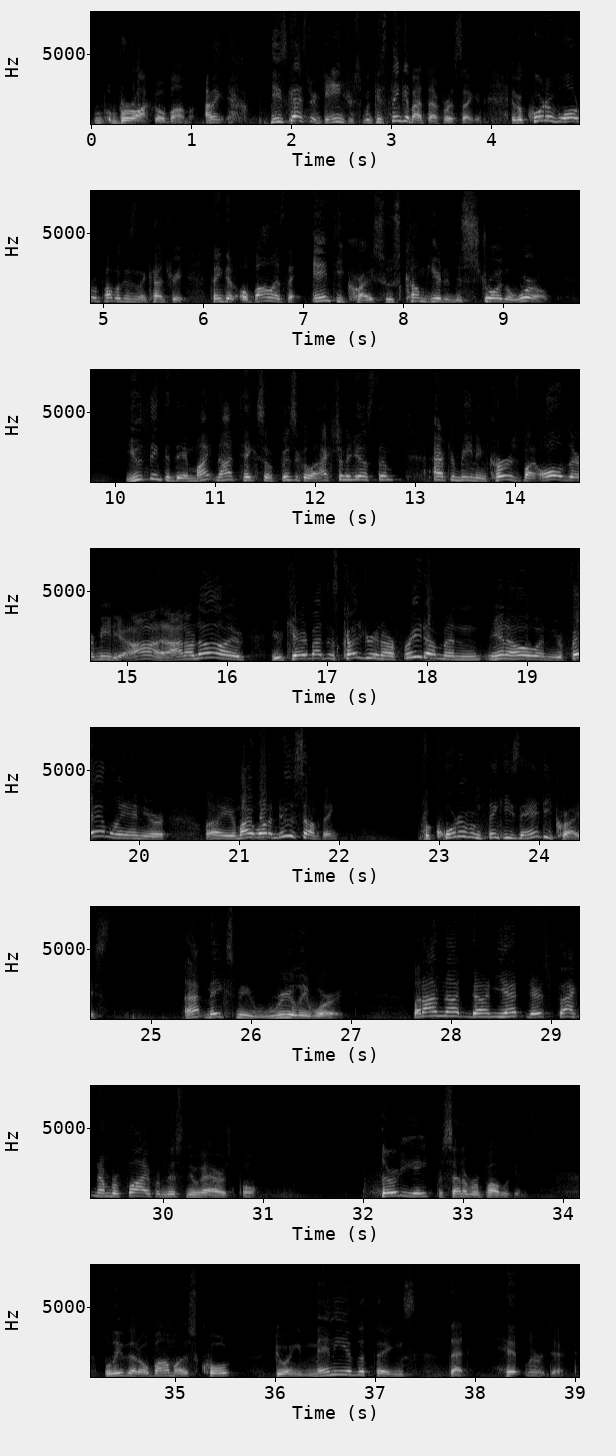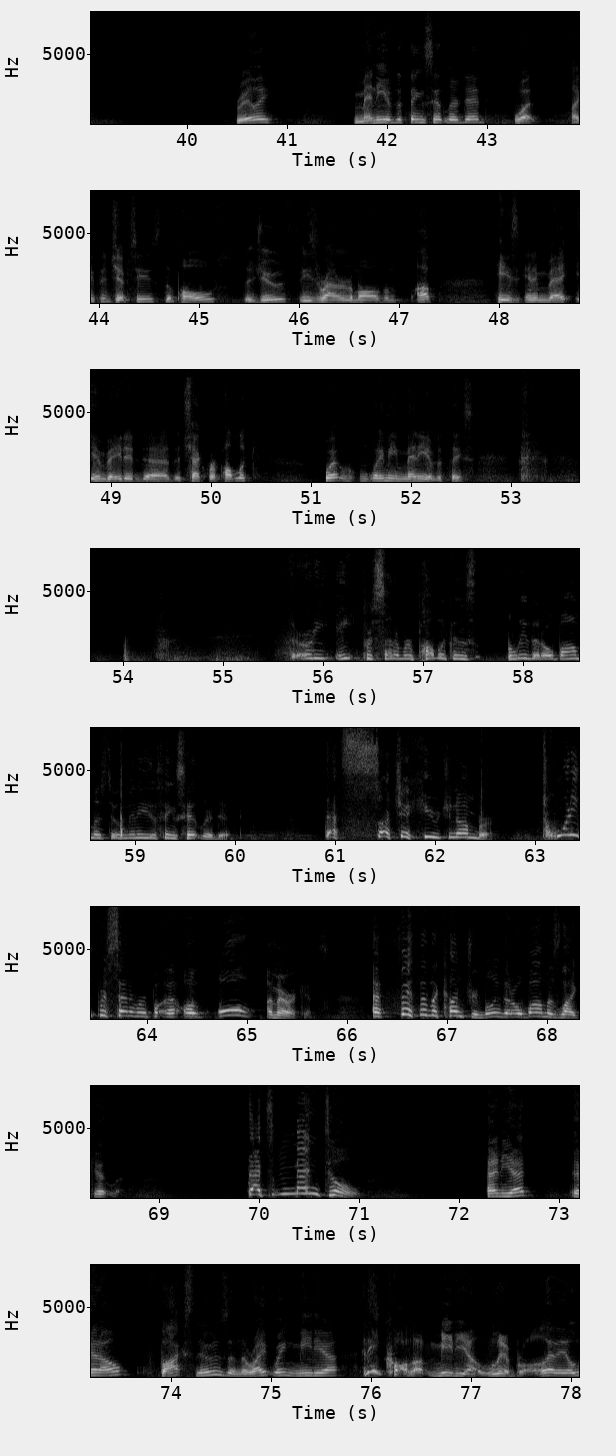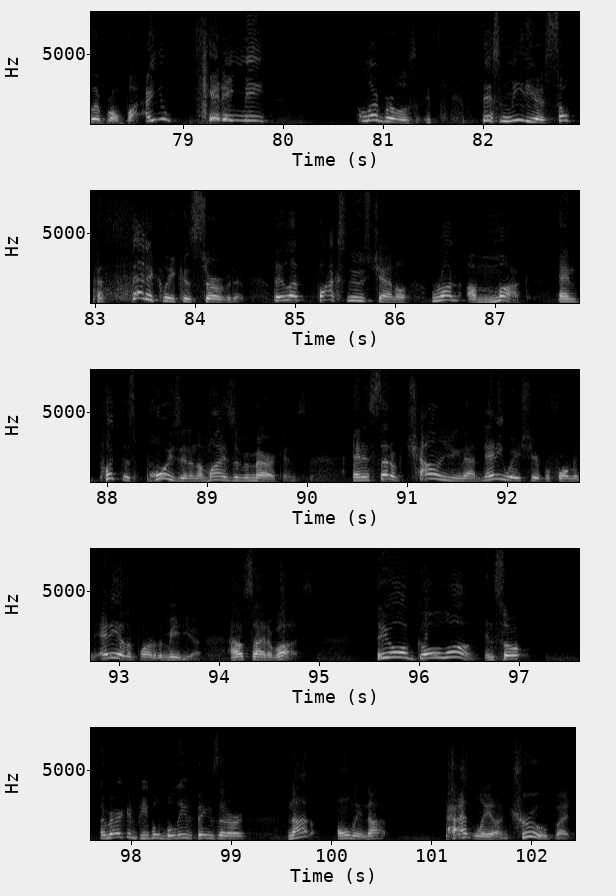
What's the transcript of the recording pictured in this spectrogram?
Barack Obama. I mean, these guys are dangerous because think about that for a second. If a quarter of all Republicans in the country think that Obama is the Antichrist who's come here to destroy the world, you think that they might not take some physical action against him after being encouraged by all of their media? Ah, I don't know. You care about this country and our freedom, and you know, and your family, and your, uh, you might want to do something. If a quarter of them think he's the Antichrist, that makes me really worried. But I'm not done yet. There's fact number five from this new Harris poll. 38% of Republicans believe that Obama is, quote, doing many of the things that Hitler did. Really? Many of the things Hitler did? What? Like the gypsies, the Poles, the Jews? He's rounded them all of them up. He's inv- invaded uh, the Czech Republic. What, what do you mean, many of the things? 38% of Republicans believe that Obama is doing many of the things Hitler did. That's such a huge number. 20% of, uh, of all Americans, a fifth of the country, believe that Obama is like Hitler. That's mental. And yet, you know, Fox News and the right wing media, they call the media liberal. They're liberal. Are you kidding me? Liberals, it, this media is so pathetically conservative. They let Fox News Channel run amok and put this poison in the minds of Americans. And instead of challenging that in any way, shape, or form in any other part of the media outside of us, they all go along. And so American people believe things that are not only not patently untrue, but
